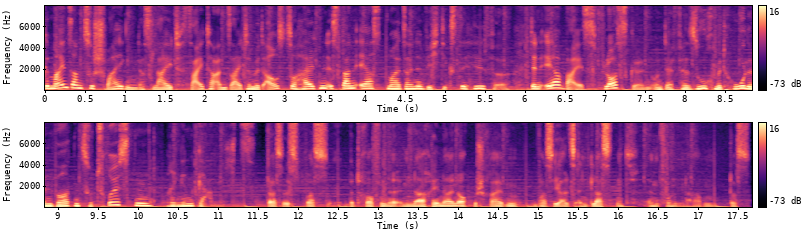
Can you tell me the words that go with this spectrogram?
Gemeinsam zu schweigen, das Leid Seite an Seite mit auszuhalten, ist dann erstmal seine wichtigste Hilfe. Denn er weiß, Floskeln und der Versuch mit hohlen Worten zu trösten, bringen gar nichts. Das ist, was Betroffene im Nachhinein auch beschreiben, was sie als entlastend empfunden haben. Dass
